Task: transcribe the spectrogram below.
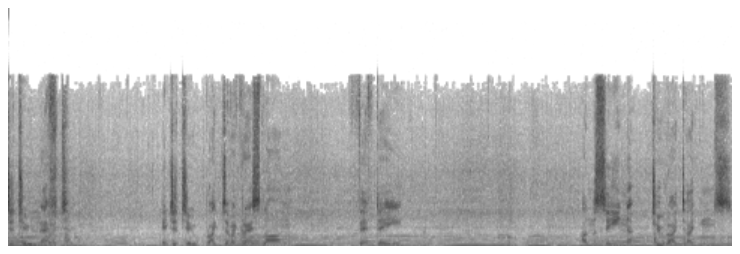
Into two left. Into two right of a crest long. 50. Unseen, two right tightens.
